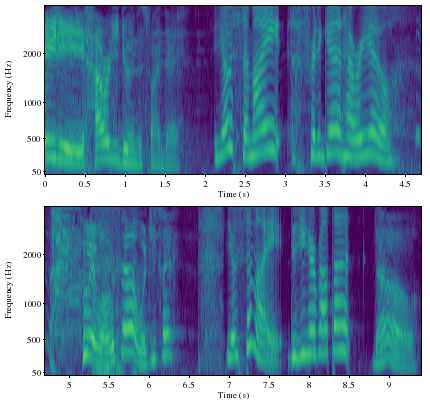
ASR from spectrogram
Katie, how are you doing this fine day? Yosemite, pretty good. How are you? Wait, what was that? What'd you say? Yosemite. Did you hear about that? No.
